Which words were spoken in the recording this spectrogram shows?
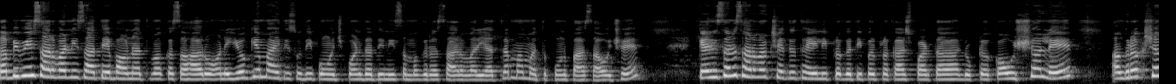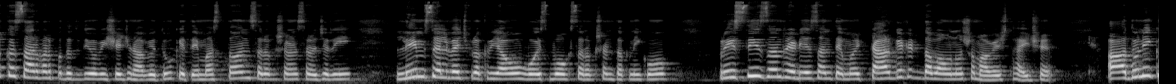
તબીબી સારવારની સાથે ભાવનાત્મક સહારો અને યોગ્ય માહિતી સુધી પહોંચ પણ દર્દીની સમગ્ર સારવાર યાત્રામાં મહત્વપૂર્ણ પાસાઓ છે. કેન્સર સારવાર ક્ષેત્રે થયેલી પ્રગતિ પર પ્રકાશ પાડતા ડોક્ટર કૌશલે અંગરક્ષક સારવાર પદ્ધતિઓ વિશે જણાવ્યું હતું કે તેમાં સ્તન સંરક્ષણ, સર્જરી, લિમ સેલ્વેજ પ્રક્રિયાઓ, વોઇસ બોક્સ સંરક્ષણ તકનીકો, પ્રિસિઝન, રેડિયેશન તેમજ ટાર્ગેટેડ દવાઓનો સમાવેશ થાય છે. આધુનિક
